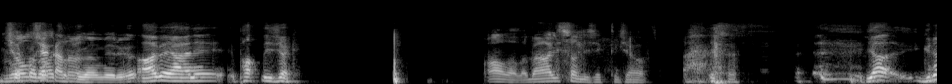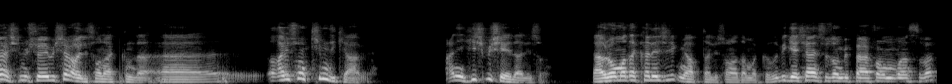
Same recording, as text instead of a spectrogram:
Ne Kepa olacak anlamadım. güven veriyor. Abi yani patlayacak. Allah Allah ben Alisson diyecektim cevap. ya Günay şimdi şöyle bir şey var Alisson hakkında. Ee, Alisson kimdi ki abi? Hani hiçbir şeydi Alisson. Yani Roma'da kalecilik mi yaptı Alisson adam akıllı? Bir geçen sezon bir performansı var.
